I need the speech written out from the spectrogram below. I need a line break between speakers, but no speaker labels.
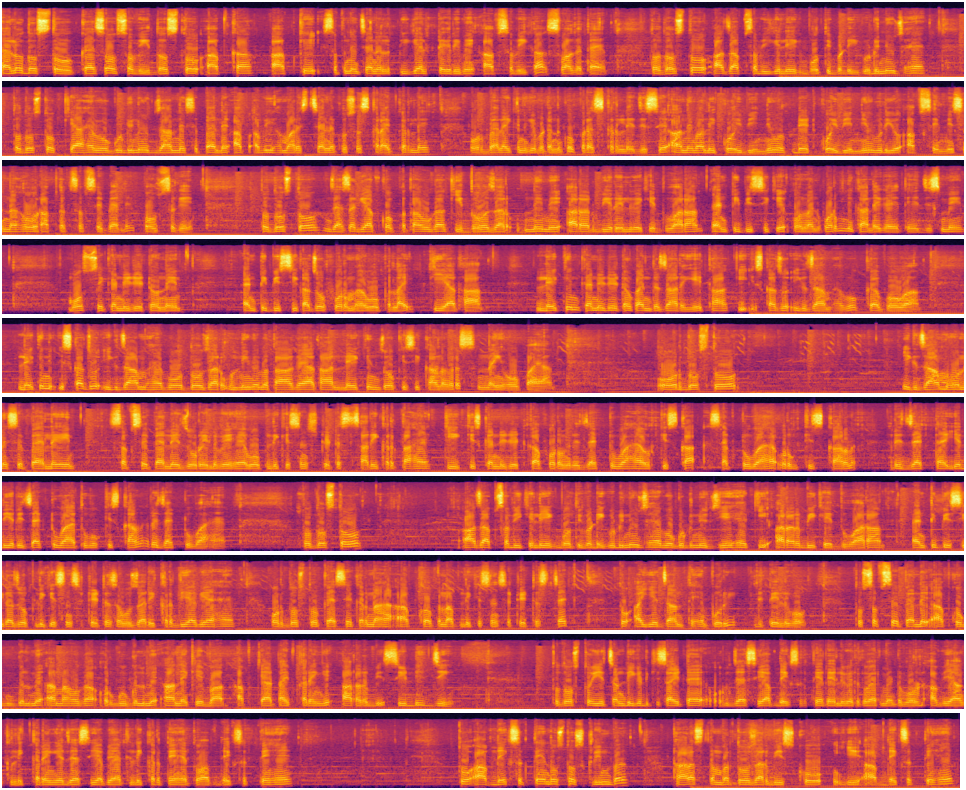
Hello दोस्तों, कैसे हो सभी? दोस्तों, आपका, आपके इस अपने चैनल पी कैटेगरी में आप सभी का स्वागत है। तो दोस्तों, आज आप सभी के लिए एक बहुत ही बड़ी गुड न्यूज़ है। तो दोस्तों, क्या है वो गुड न्यूज़ जानने से पहले आप अभी हमारे इस चैनल को सब्सक्राइब कर ले और बेल आइकन के बटन को प्रेस कर ले, जिससे आने वाली कोई भी न्यू अपडेट कोई भी न्यू वीडियो आपसे मिस ना हो और आप तक सबसे पहले पहुँच सके। तो दोस्तों, जैसा कि आपको पता होगा कि 2019 में आरआरबी रेलवे के द्वारा एनटीपीसी के ऑनलाइन फॉर्म निकाले गए थे, जिसमें बहुत से कैंडिडेटों ने एनटीपीसी का जो फॉर्म है वो अप्लाई किया था। लेकिन कैंडिडेटों का इंतज़ार ये था कि इसका जो एग्ज़ाम है वो कब होगा। लेकिन इसका जो एग्ज़ाम है वो 2019 में बताया गया था, लेकिन जो किसी कारणवश नहीं हो पाया। और दोस्तों एग्ज़ाम होने से पहले, सबसे पहले जो रेलवे है वो अप्लीकेशन स्टेटस जारी करता है कि किस कैंडिडेट का फॉर्म रिजेक्ट हुआ है और किसका एक्सेप्ट हुआ है और किस कारण रिजेक्ट है। यदि रिजेक्ट हुआ है तो वो किस कारण रिजेक्ट हुआ है? तो दोस्तों, आज आप सभी के लिए एक बहुत ही बड़ी गुड न्यूज़ है। वो गुड न्यूज़ ये है कि आरआरबी के द्वारा एनटीपीसी का जो एप्लीकेशन स्टेटस है वो जारी कर दिया गया है। और दोस्तों, कैसे करना है आपको अपना एप्लीकेशन स्टेटस चेक तो आइए जानते हैं पूरी डिटेल को। तो सबसे पहले आपको गूगल में आना होगा और गूगल में आने के बाद आप क्या टाइप करेंगे? आर आर तो दोस्तों, ये चंडीगढ़ की साइट है और जैसे आप देख सकते हैं रेलवे रिक्वायरमेंट बोर्ड अब यहाँ क्लिक करेंगे। जैसे आप यहाँ क्लिक करते हैं तो आप देख सकते हैं। तो आप देख सकते हैं दोस्तों स्क्रीन पर 18 सितंबर 2020 को ये आप देख सकते हैं।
